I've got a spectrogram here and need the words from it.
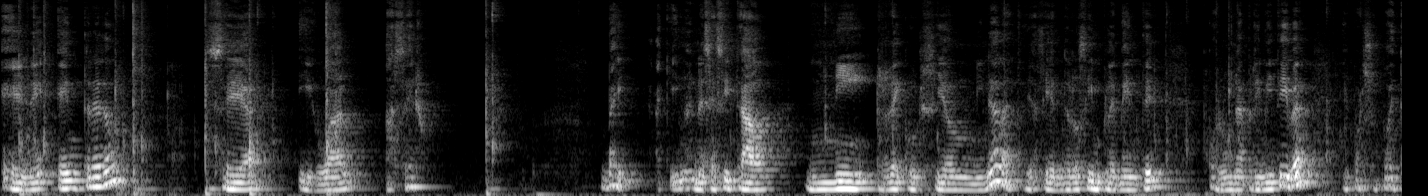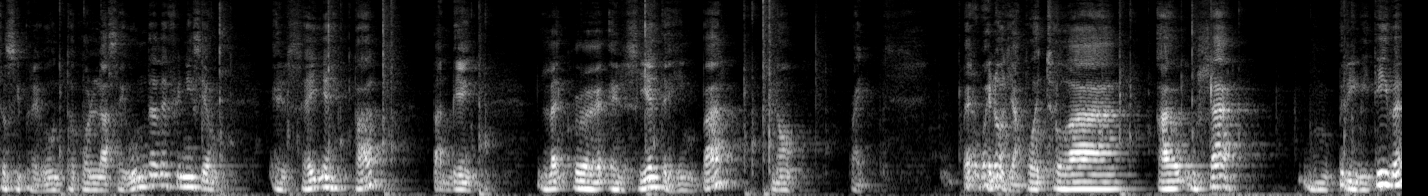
n entre 2 sea igual a 0. ¿Veis? Aquí no he necesitado ni recursión ni nada, estoy haciéndolo simplemente con una primitiva y por supuesto si pregunto con la segunda definición el 6 es par, también el 7 es impar, no. Pero bueno, ya puesto a, usar primitiva,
